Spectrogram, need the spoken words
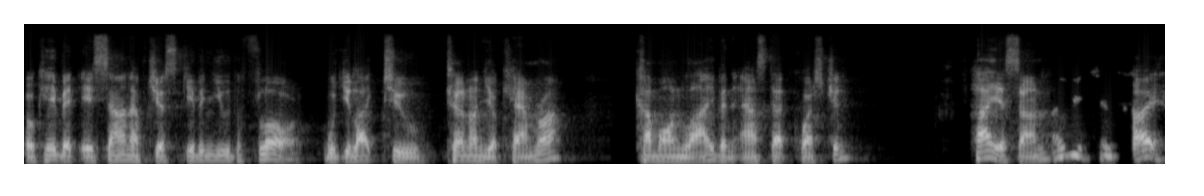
Okay, but Ihsan, I've just given you the floor. Would you like to turn on your camera, come on live, and ask that question? Hi, Ihsan. Hi, Vincent. Hi.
